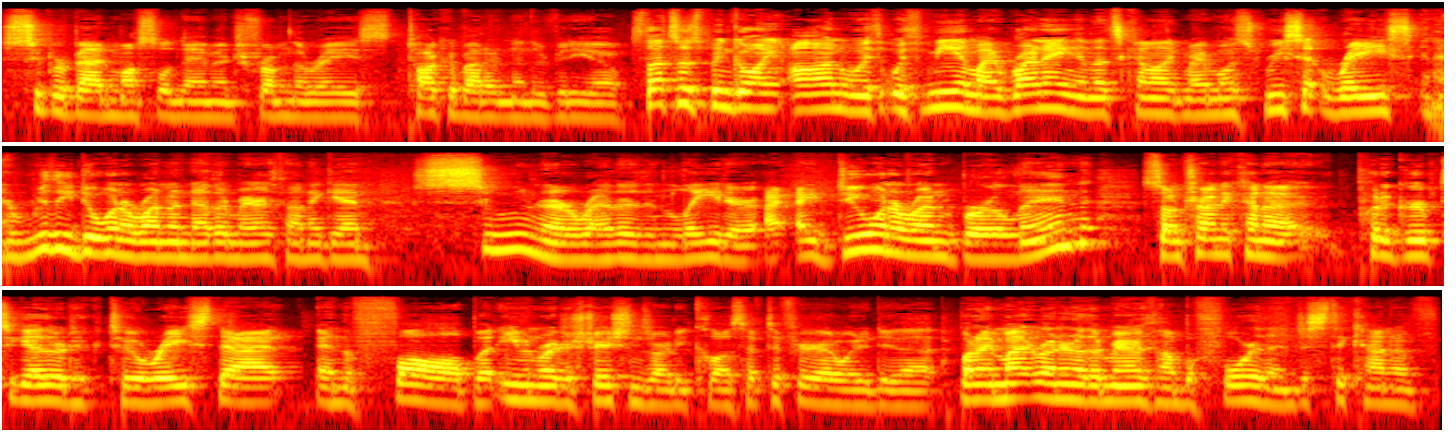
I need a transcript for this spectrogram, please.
super bad muscle damage from the race. Talk about it in another video. So that's what's been going on with, with me and my running, and that's kind of like my most recent race. And I really do want to run another marathon again sooner rather than later. I, I do want to run Berlin, so I'm trying to kind of put a group together to, to race that in the fall, but even registration's already closed. I have to figure out a way to do that. But I might run another marathon before then just to kind of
